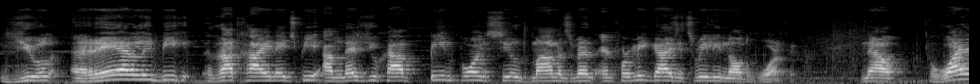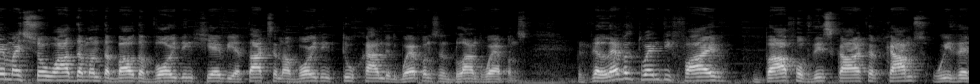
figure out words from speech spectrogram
You'll rarely be that high in HP unless you have pinpoint shield management and for me guys it's really not worth it. Now why am I so adamant about avoiding heavy attacks and avoiding two-handed weapons and blunt weapons? The level 25 buff of this character comes with a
